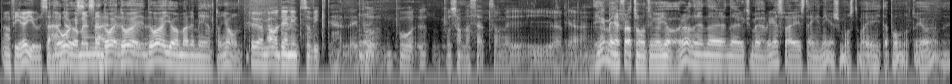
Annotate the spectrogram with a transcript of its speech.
man firar jul så här Jo, jo, dags, men, så men här, då, eh, då, då gör man det med Elton John. då gör man- Ja, den är inte så viktig heller på, på, på samma sätt som i, i övriga Det är ju mer för att ha någonting att göra. När, när, när liksom övriga Sverige stänger ner så måste man ju hitta på något att göra. Det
